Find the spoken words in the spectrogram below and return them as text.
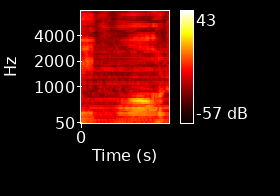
before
